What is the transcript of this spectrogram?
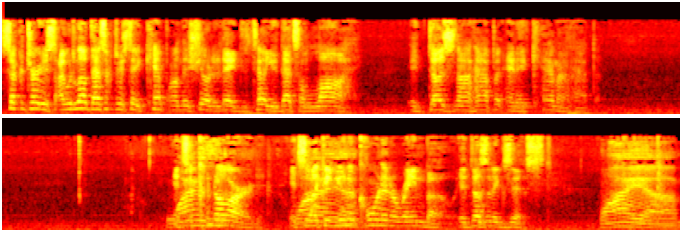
Secretary, I would love that Secretary of State Kemp on this show today to tell you that's a lie. It does not happen, and it cannot happen. Why it's a canard. It, it's why, like a uh, unicorn uh, and a rainbow. It doesn't exist. Why uh,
